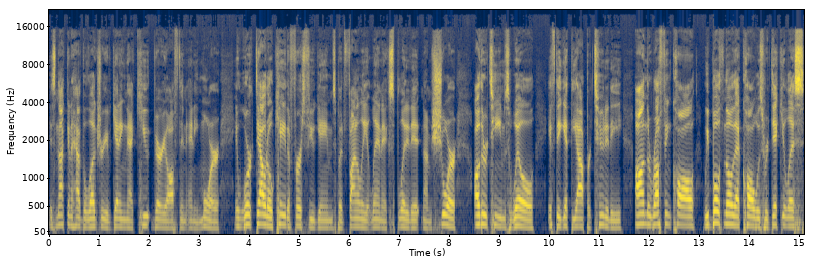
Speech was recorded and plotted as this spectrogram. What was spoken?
is not going to have the luxury of getting that cute very often anymore. It worked out okay the first few games, but finally Atlanta exploited it. And I'm sure other teams will if they get the opportunity. On the roughing call, we both know that call was ridiculous,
